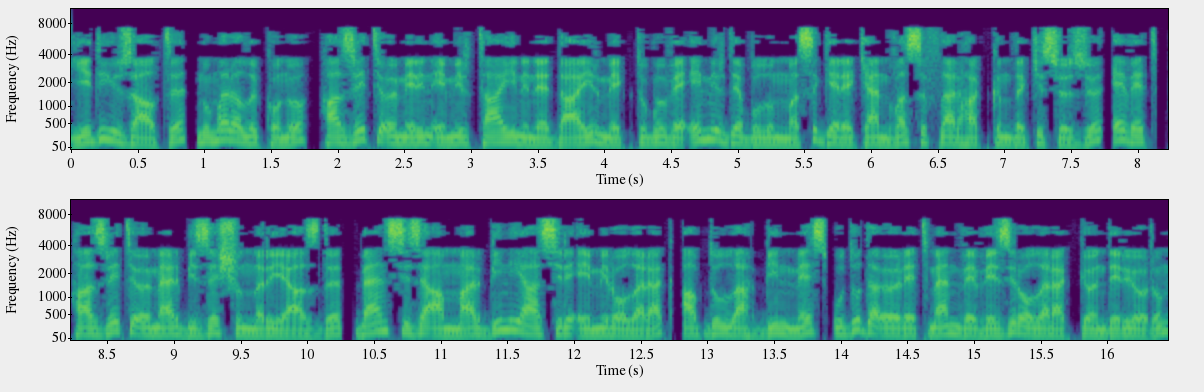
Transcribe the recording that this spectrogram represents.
706, numaralı konu, Hazreti Ömer'in emir tayinine dair mektubu ve emirde bulunması gereken vasıflar hakkındaki sözü, evet, Hazreti Ömer bize şunları yazdı, ben size Ammar bin Yasir'i emir olarak, Abdullah bin Mes'ud'u da öğretmen ve vezir olarak gönderiyorum,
